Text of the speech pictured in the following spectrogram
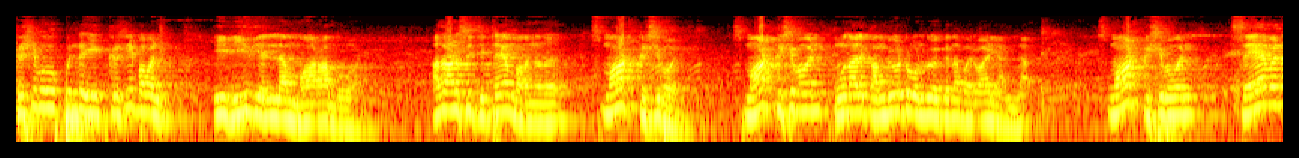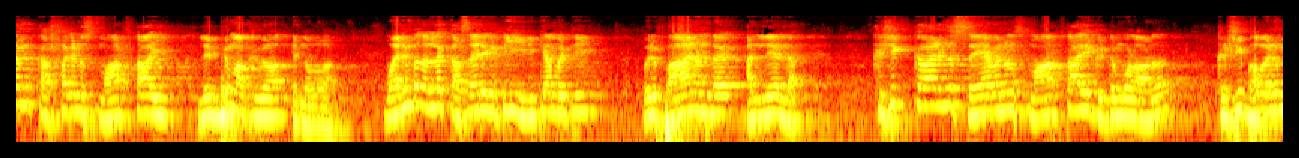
കൃഷിവകുപ്പിന്റെ ഈ കൃഷിഭവൻ ഈ രീതിയെല്ലാം മാറാൻ പോവുകയാണ് ശ്രീ ചിറ്റയം പറഞ്ഞത്. സ്മാർട്ട് കൃഷിഭവൻ. സ്മാർട്ട് കൃഷിഭവൻ മൂന്നാൽ കമ്പ്യൂട്ടർ കൊണ്ടുവെക്കുന്ന പരിപാടിയല്ല. സ്മാർട്ട് കൃഷിഭവൻ സേവനം കർഷകന് സ്മാർട്ടായി ലഭ്യമാക്കുക എന്നുള്ളതാണ്. വരുമ്പോൾ നല്ല കസേര കിട്ടി ഇരിക്കാൻ പറ്റി ഒരു ഫാനുണ്ട് അല്ലേ അല്ല. കൃഷിക്കാരന് സേവനം സ്മാർട്ടായി കിട്ടുമ്പോഴാണ് കൃഷിഭവനും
